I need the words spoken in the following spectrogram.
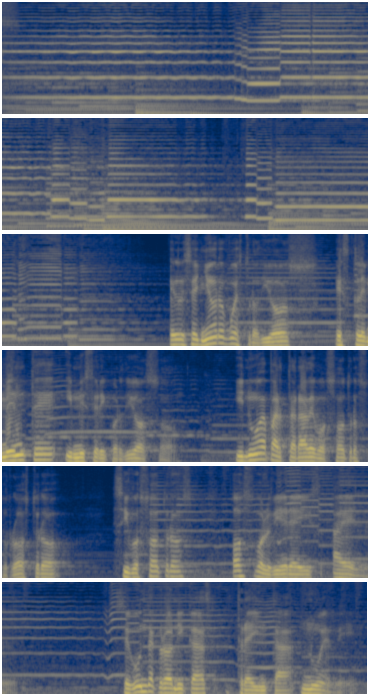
El Señor vuestro Dios es clemente y misericordioso, y no apartará de vosotros su rostro si vosotros os volviereis a Él. Segunda Crónicas 39.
